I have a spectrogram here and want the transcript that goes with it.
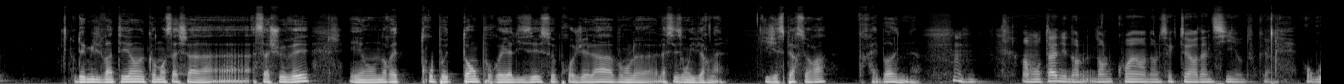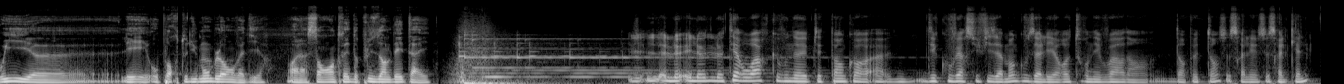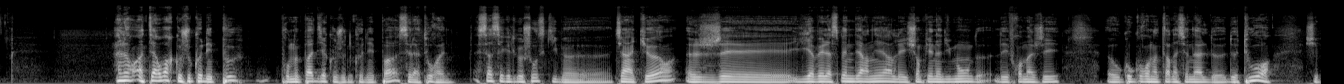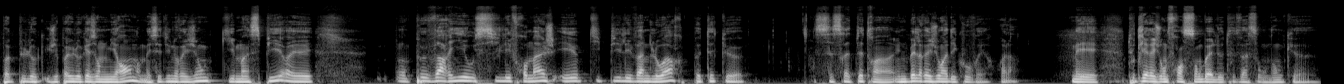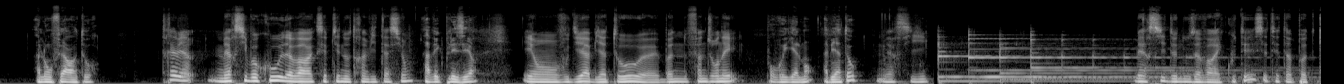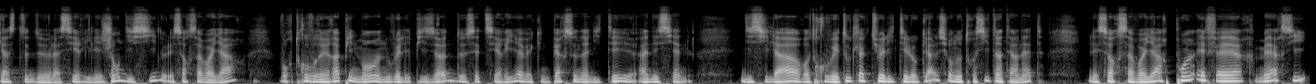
2021 commence à, s'achever et on aurait trop peu de temps pour réaliser ce projet-là avant la, saison hivernale, qui j'espère sera très bonne. en montagne, dans, dans, le coin, dans le secteur d'Annecy en tout cas. Oui, euh, les, aux portes du Mont Blanc, on va dire. Voilà, sans rentrer de plus dans le détail. Le, terroir que vous n'avez peut-être pas encore euh, découvert suffisamment, que vous allez retourner voir dans, peu de temps, ce serait, ce serait lequel? Alors, un terroir que je connais peu, pour ne pas dire que je ne connais pas, c'est la Touraine. Ça, c'est quelque chose qui me tient à cœur. Il y avait la semaine dernière les championnats du monde des fromagers euh, au concours international de, Tours. Je n'ai pas, pas eu l'occasion de m'y rendre, mais c'est une région qui m'inspire et on peut varier aussi les fromages et un petit peu les vins de Loire. Peut-être que ce serait peut-être une belle région à découvrir. Voilà. Mais toutes les régions de France sont belles de toute façon, donc euh, allons faire un tour. Très bien. Merci beaucoup d'avoir accepté notre invitation. Avec plaisir. Et on vous dit à bientôt. Euh, bonne fin de journée. Pour vous également. À bientôt. Merci. Merci de nous avoir écoutés. C'était un podcast de la série Les gens d'ici, de l'essor savoyard. Vous retrouverez rapidement un nouvel épisode de cette série avec une personnalité anécienne. D'ici là, retrouvez toute l'actualité locale sur notre site internet l'essorsavoyard.fr. Merci.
